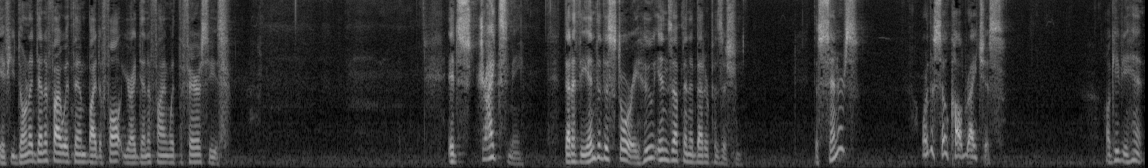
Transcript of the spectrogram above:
If you don't identify with them by default, you're identifying with the Pharisees. It strikes me that at the end of the story, who ends up in a better position? The sinners or the so called righteous? I'll give you a hint.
